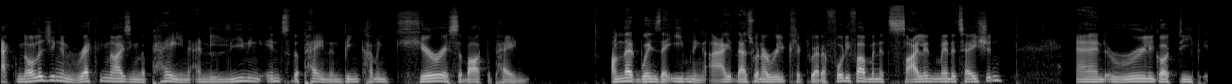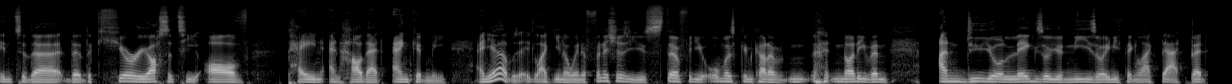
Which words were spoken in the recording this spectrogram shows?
acknowledging and recognizing the pain and leaning into the pain and becoming curious about the pain. On that Wednesday evening, I that's when I really clicked. We had a 45 minute silent meditation and really got deep into the the, the curiosity of pain and how that anchored me. And yeah, it was like, you know, when it finishes, you stiff and you almost can kind of not even undo your legs or your knees or anything like that. But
